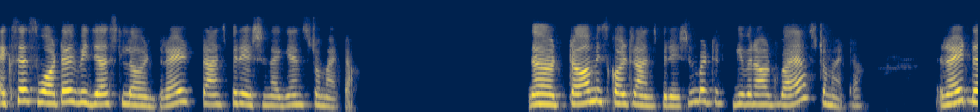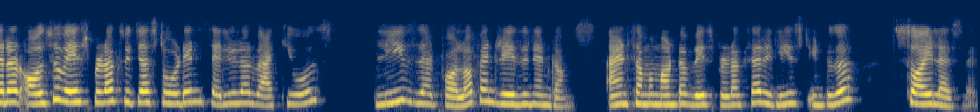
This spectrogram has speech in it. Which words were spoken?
Excess water we just learned, right? Transpiration against stomata. The term is called transpiration, but it's given out via stomata. Right? There are also waste products which are stored in cellular vacuoles, leaves that fall off, and resin and gums. And some amount of waste products are released into the soil as well.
